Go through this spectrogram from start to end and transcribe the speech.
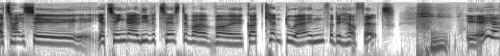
Og Thijs, øh, jeg tænker, jeg lige vil teste, hvor, hvor øh, godt kendt du er inden for det her felt. Puh. Ja, ja.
